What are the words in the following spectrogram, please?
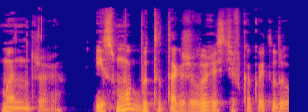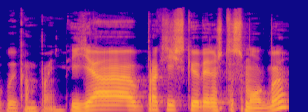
менеджера? И смог бы ты также вырасти в какой-то другой компании? Я практически уверен, что смог бы,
